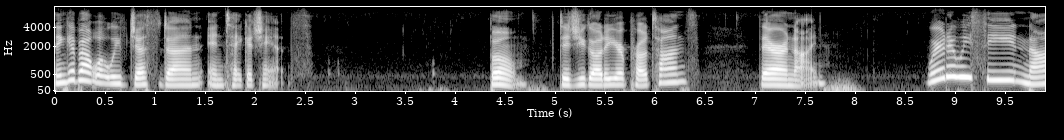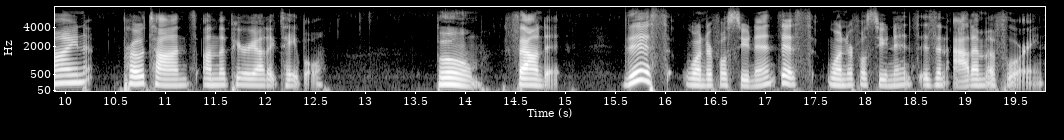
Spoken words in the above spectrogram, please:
Think about what we've just done and take a chance. Boom. Did you go to your protons? There are nine. Where do we see nine protons on the periodic table? Boom. Found it. This wonderful student, this wonderful student is an atom of fluorine.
